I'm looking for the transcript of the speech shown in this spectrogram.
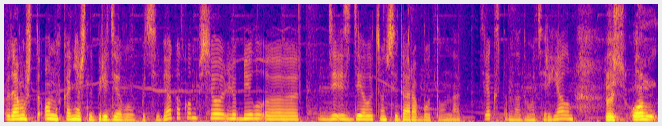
потому что он их, конечно, переделывал под себя, как он все любил э, сделать. Он всегда работал над текстом, над материалом. То есть он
